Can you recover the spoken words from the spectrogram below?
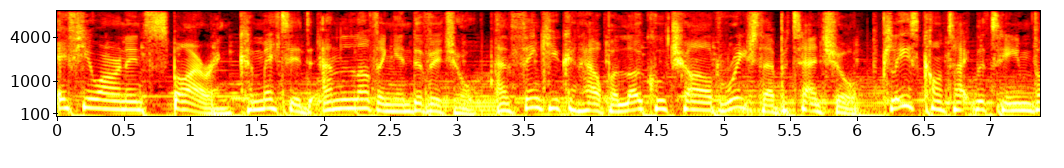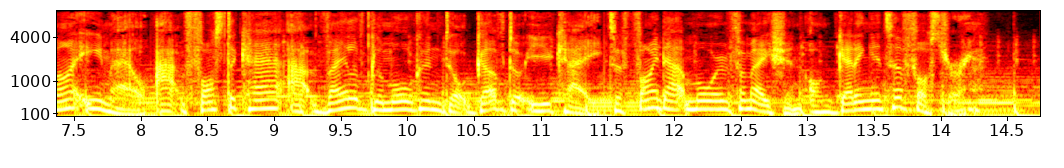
If you are an inspiring, committed, and loving individual and think you can help a local child reach their potential, please contact the team via email at fostercare at valeofglamorgan.gov.uk to find out more information on getting into fostering.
